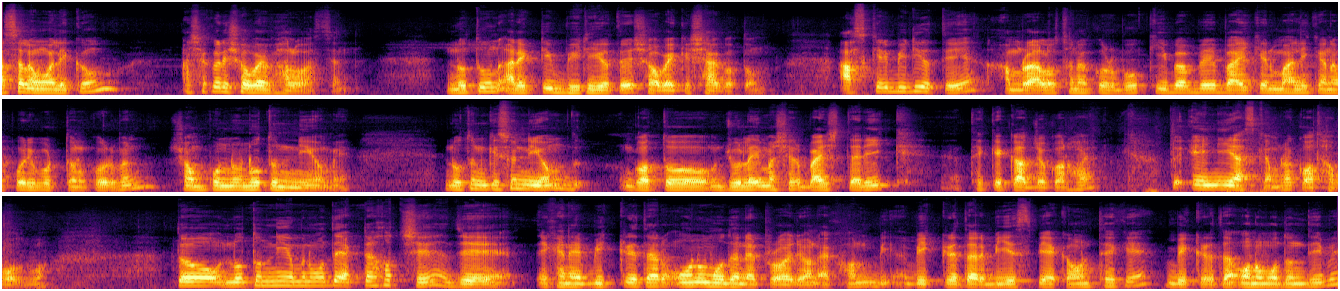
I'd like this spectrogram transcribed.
আসসালামু আলাইকুম। আশা করি সবাই ভালো আছেন। নতুন আরেকটি ভিডিওতে সবাইকে স্বাগতম। আজকের ভিডিওতে আমরা আলোচনা করব কীভাবে বাইকের মালিকানা পরিবর্তন করবেন সম্পূর্ণ নতুন নিয়মে। নতুন কিছু নিয়ম গত জুলাই মাসের বাইশ তারিখ থেকে কার্যকর হয়। তো এই নিয়ে আজকে আমরা কথা বলব। তো নতুন নিয়মের মধ্যে একটা হচ্ছে যে এখানে বিক্রেতার অনুমোদনের প্রয়োজন এখন। বিক্রেতার বিএসপি অ্যাকাউন্ট থেকে বিক্রেতা অনুমোদন দিবে,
